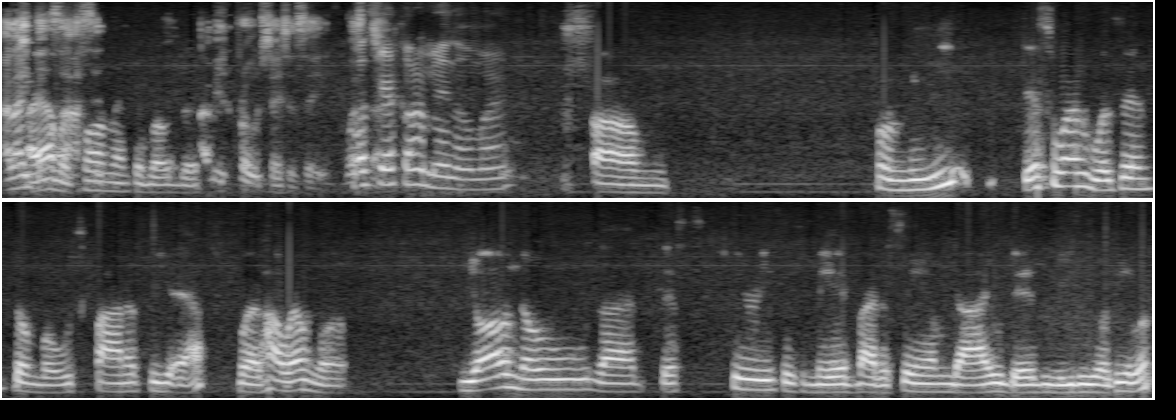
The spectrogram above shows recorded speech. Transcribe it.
I like I the have a comment about this. I mean, approach, I should say. What's, What's your comment, Omar? Um, for me, this one wasn't the most fantasy F, but however, y'all know that this series is made by the same guy who did Redo of Healer.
